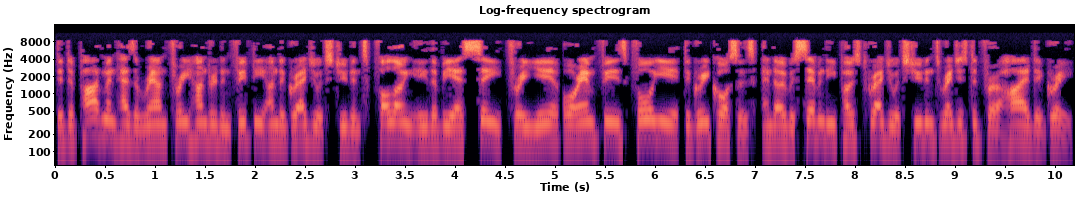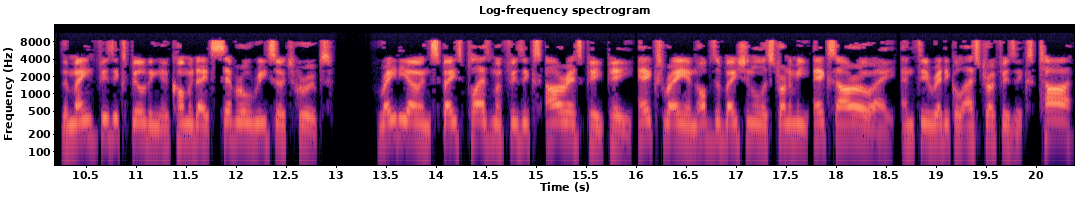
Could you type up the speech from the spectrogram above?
The department has around 350 undergraduate students, following either BSc three-year or MPhys four-year degree courses, and over 70 postgraduate students registered for a higher degree. The main physics building accommodates several research groups. Radio and Space Plasma Physics RSPP, X-ray and Observational Astronomy XROA, and Theoretical Astrophysics TAR,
